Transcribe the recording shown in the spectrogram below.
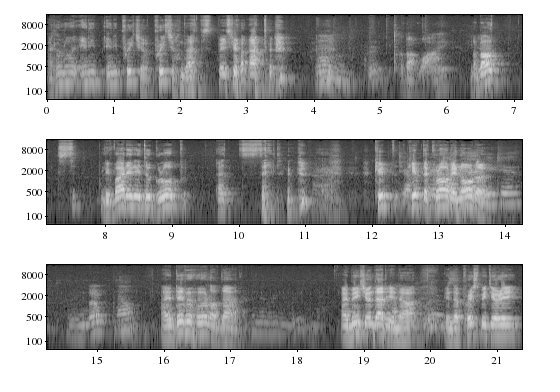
I don't know any, any preacher preach on that special act Mm. About why? about s- divided into group and said, keep, Did you keep ever the hear crowd in that, order. You too? Nope. No? I never heard of that. I remember even reading I mentioned that in, uh, in the Presbytery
